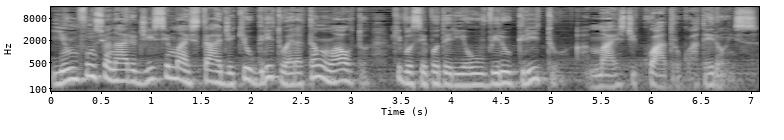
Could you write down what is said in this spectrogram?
e um funcionário disse mais tarde que o grito era tão alto que você poderia ouvir o grito a mais de quatro quarteirões.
